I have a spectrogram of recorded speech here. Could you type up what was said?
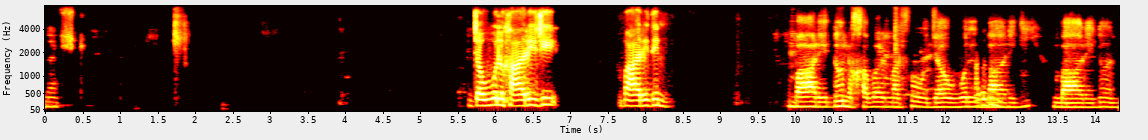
Next. Jawul khariji baridin. Baridun khabar marfu jawul Baridun. baridi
